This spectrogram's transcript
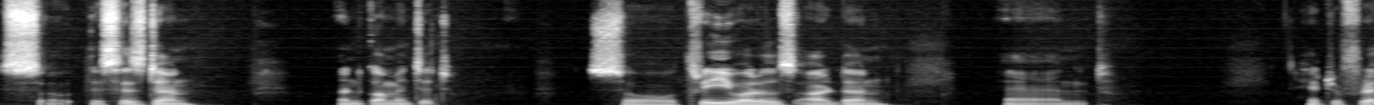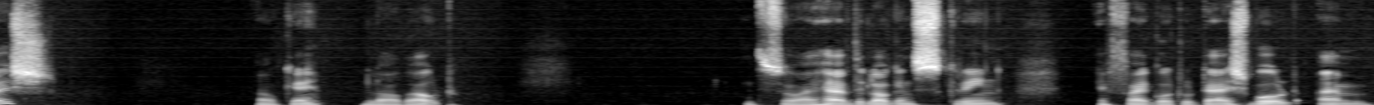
So this is done. Uncommented. So three urls are done and hit refresh. Okay log out. So i have the login screen. If i go to dashboard i'm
